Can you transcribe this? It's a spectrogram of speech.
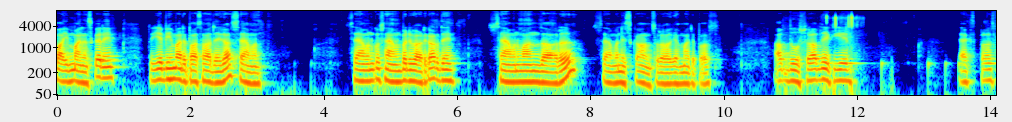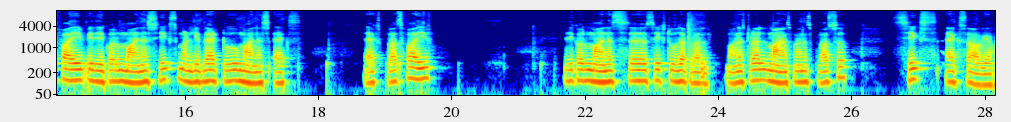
फाइव माइनस करें तो ये भी हमारे पास आ जाएगा सेवन। सेवन को सेवन पर डिवाइड कर दें। सेवन वन ज़ार, सेवन इसका आंसर आ गया हमारे पास। अब दूसरा आप देखिए, x plus five is equal minus six multiply two minus x. X plus five is equal minus six two ज़ा twelve minus twelve minus minus plus six x आ गया।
